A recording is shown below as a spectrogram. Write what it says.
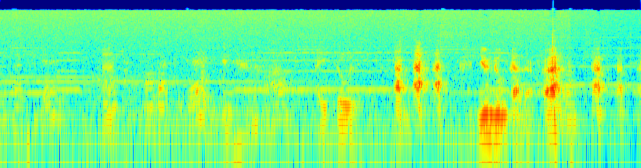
All today. Huh? All about today. Yeah, Wow. I told it. you do color.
